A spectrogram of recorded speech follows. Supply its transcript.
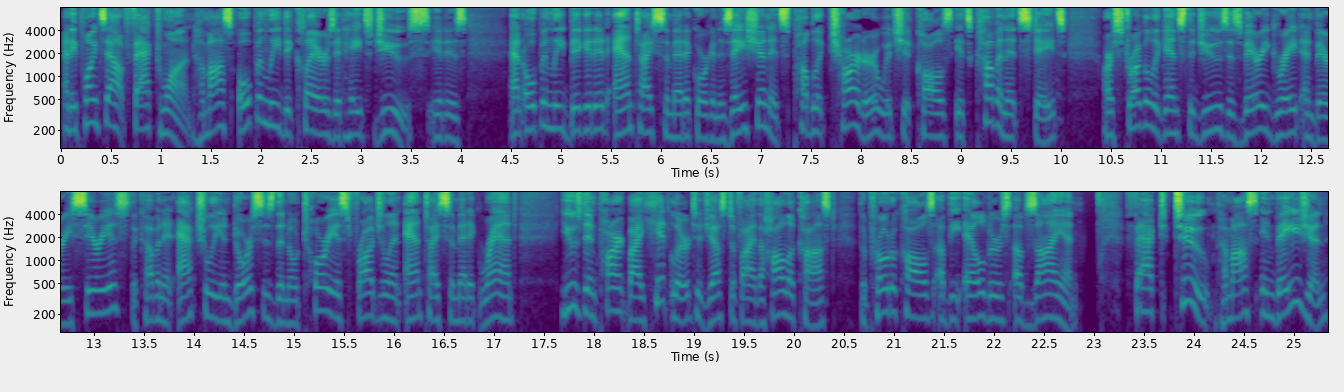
And he points out fact one Hamas openly declares it hates Jews. It is an openly bigoted anti-Semitic organization. Its public charter, which it calls its covenant states, our struggle against the Jews is very great and very serious. The covenant actually endorses the notorious fraudulent anti-Semitic rant used in part by Hitler to justify the Holocaust, the protocols of the elders of Zion. Fact two, Hamas invasion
